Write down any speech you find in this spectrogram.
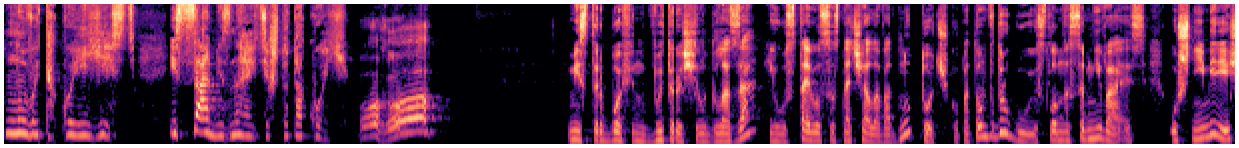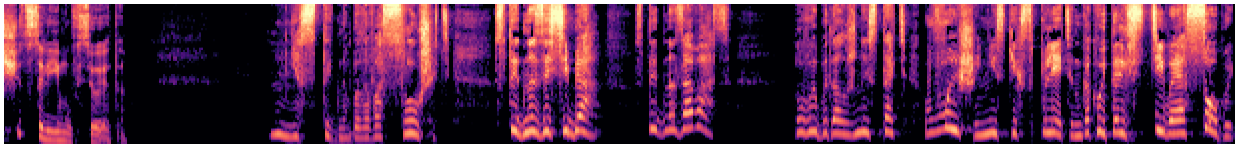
Ну, вы такой и есть, и сами знаете, что такой. Ого! Мистер Боффин вытаращил глаза и уставился сначала в одну точку, потом в другую, словно сомневаясь, уж не мерещится ли ему все это. Мне стыдно было вас слушать, стыдно за себя, стыдно за вас. Вы бы должны стать выше низких сплетен какой-то льстивой особы,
